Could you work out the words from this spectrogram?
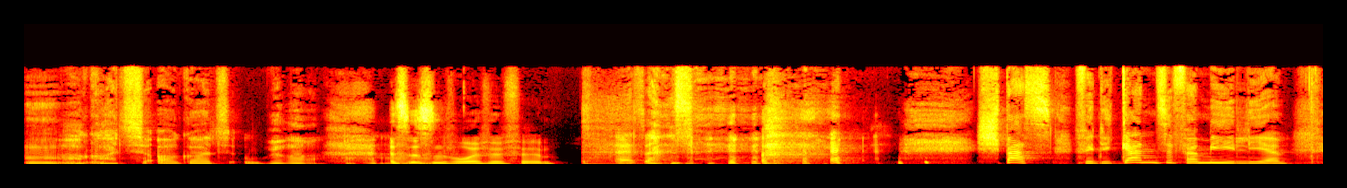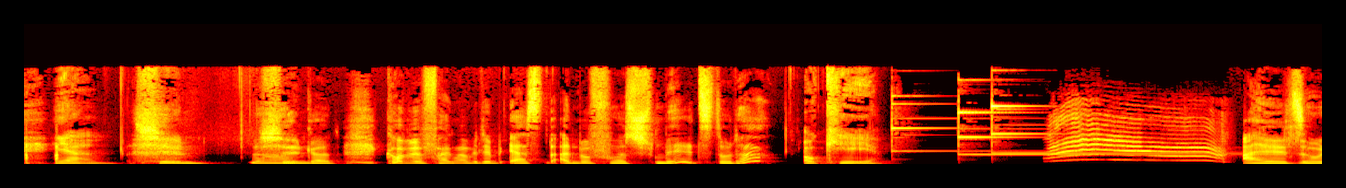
Oh Gott, oh Gott. Es ist ein Wohlfühlfilm. Es ist Spaß für die ganze Familie. Ja, schön. Oh Schön. Gott. Komm, wir fangen mal mit dem ersten an, bevor es schmilzt, oder? Okay. Also,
